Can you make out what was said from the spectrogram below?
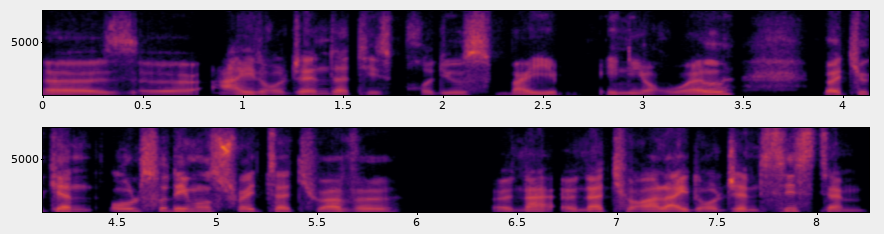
uh, the hydrogen that is produced by in your well, but you can also demonstrate that you have a, a, a natural hydrogen system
